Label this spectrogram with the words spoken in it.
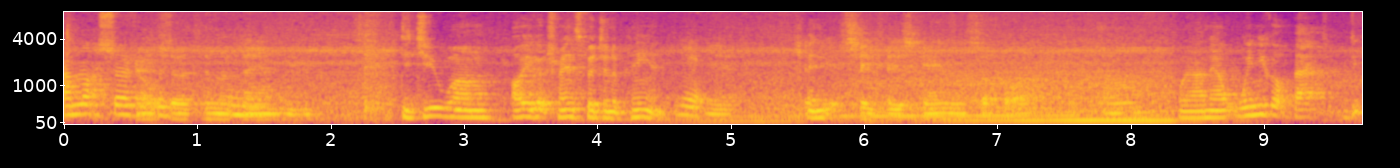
I'm not sure if it was. Transferred to Nepean. Did you? Um, oh, you got transferred to Nepean. Yeah. Yeah. And- Get CT scans and stuff like that. Well, now when you got back, did,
